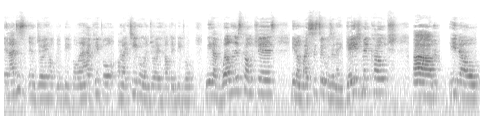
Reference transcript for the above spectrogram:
and I just enjoy helping people. And I have people on my team who enjoy helping people. We have wellness coaches. You know, my sister who's an engagement coach. Um, you know,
